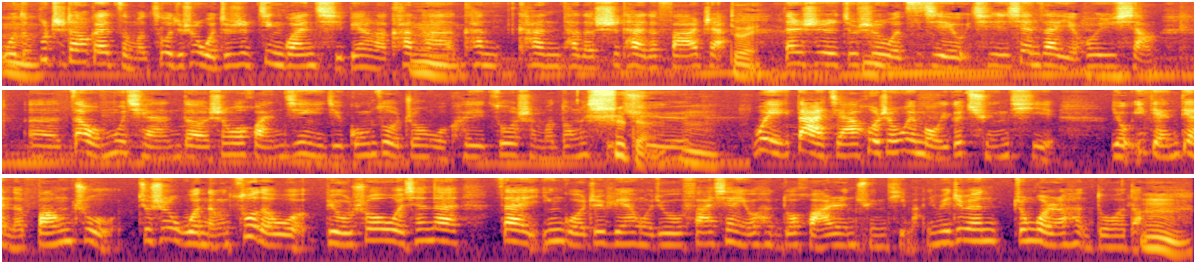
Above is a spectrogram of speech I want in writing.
我都嗯不知道该怎么做，就是我就是静观其变了，看他、嗯看看他的事态的发展。对，但是就是嗯我自己，其实现在也会去想，呃，在我目前的生活环境以及工作中，我可以做什么东西，去嗯。为大家或者为某一个群体有一点点的帮助，就是我能做的我。比如说，我现在在英国这边，我就发现有很多华人群体嘛，因为这边中国人很多的，嗯。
